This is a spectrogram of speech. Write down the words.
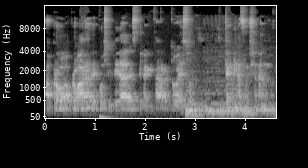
a, pro- a probar eh, posibilidades de la guitarra, todo eso, y termina funcionando.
